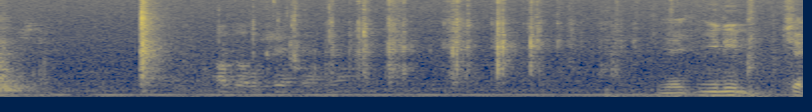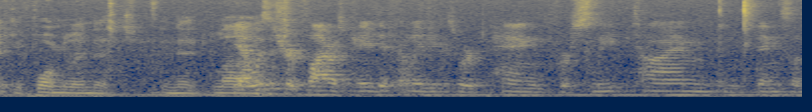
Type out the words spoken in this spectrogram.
I'll double check that. Yeah, you need to check your formula in this, in that line. Yeah, I wasn't sure if fire was paid differently because we're paying for sleep time and things of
